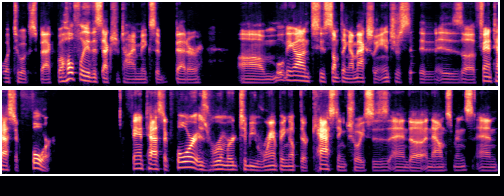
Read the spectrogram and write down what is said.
what to expect, but hopefully this extra time makes it better. Um, moving on to something I'm actually interested in is uh, Fantastic Four. Fantastic Four is rumored to be ramping up their casting choices and uh, announcements, and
